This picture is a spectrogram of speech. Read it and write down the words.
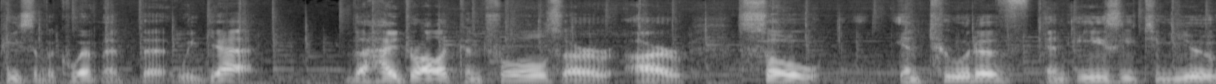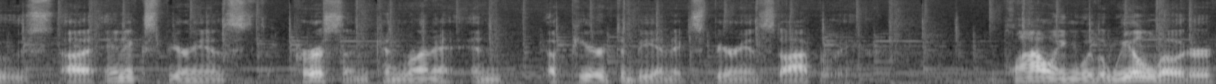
piece of equipment that we get. The hydraulic controls are, are so intuitive and easy to use. An inexperienced person can run it and appear to be an experienced operator plowing with a wheel loader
